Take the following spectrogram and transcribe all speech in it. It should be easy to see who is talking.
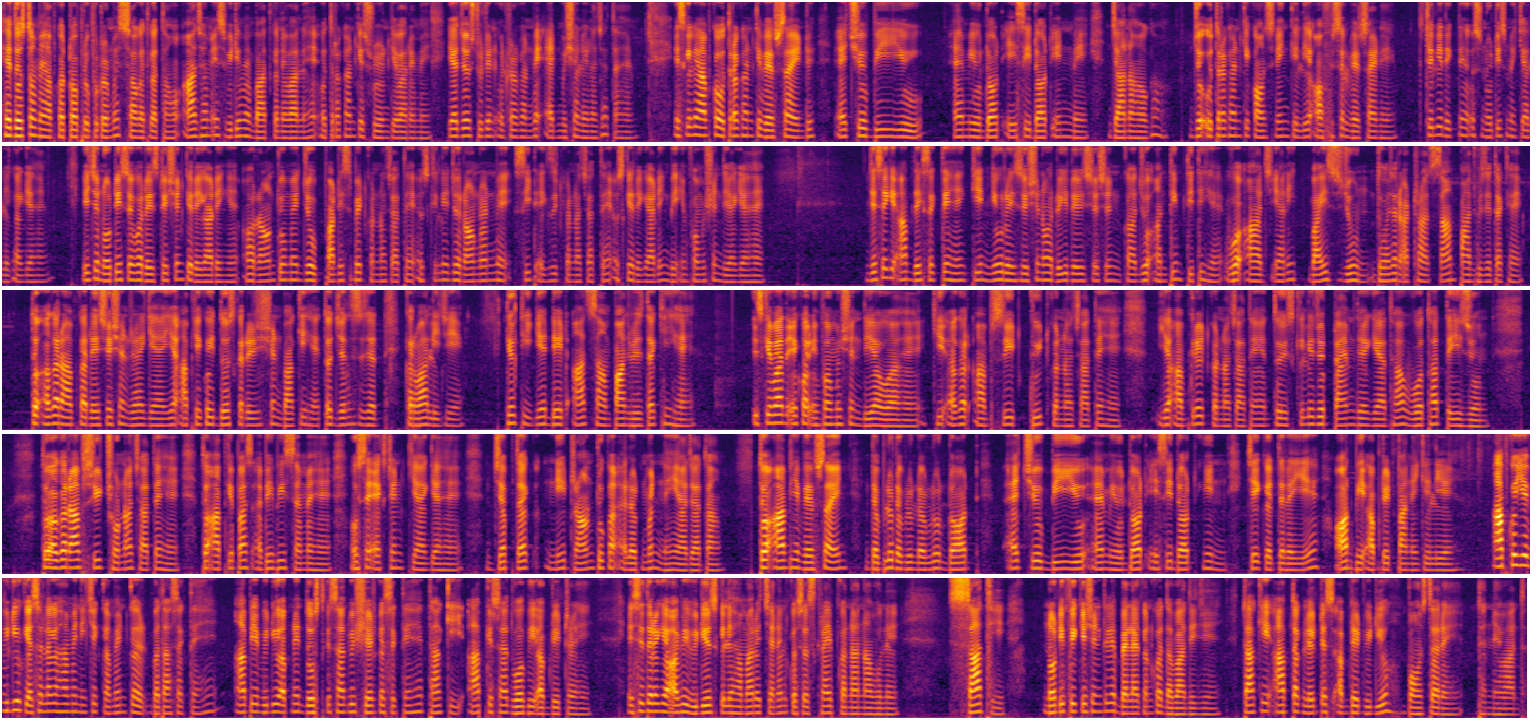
Speaker 1: हे hey दोस्तों, मैं आपका टॉप रिपोर्टर में स्वागत करता हूँ। आज हम इस वीडियो में बात करने वाले हैं उत्तराखंड के स्टूडेंट के बारे में, या जो स्टूडेंट उत्तराखंड में एडमिशन लेना चाहता है। इसके लिए आपको उत्तराखंड की website H U B U M U dot A C dot in में जाना होगा, जो उत्तराखंड की काउंसलिंग के लिए ऑफिशियल वेबसाइट है। चलिए देखते हैं उस नोटिस में क्या लिखा गया है। ये जो नोटिस है, वो रजिस्ट्रेशन के रिगार्डिंग है, और राउंड टू में जो पार्टिसिपेट करना चाहते हैं, उसके लिए जो राउंड वन में सीट एग्जिट करना चाहते हैं, उसके रिगार्डिंग भी इंफॉर्मेशन दिया गया है। जैसे कि आप देख सकते हैं कि न्यू रजिस्ट्रेशन और री रजिस्ट्रेशन का जो अंतिम तिथि है, वो आज, यानी 22 जून 2018 शाम पाँच बजे तक है। तो अगर आपका रजिस्ट्रेशन रह गया है या आपके कोई दोस्त का रजिस्ट्रेशन बाकी है तो जल्द से जल्द करवा लीजिए, क्योंकि ये डेट आज शाम पाँच बजे तक ही है। इसके बाद एक और इन्फॉर्मेशन दिया हुआ है कि अगर आप सीट क्विट करना चाहते हैं या अपग्रेड करना चाहते हैं तो इसके लिए जो टाइम दिया गया था, वो था तेईस जून। तो अगर आप सीट छोड़ना चाहते हैं तो आपके पास अभी भी समय है, उसे एक्सटेंड किया गया है, जब तक नीट राउंड टू का अलॉटमेंट नहीं आ जाता। तो आप ये वेबसाइट इन चेक करते रहिए और भी अपडेट पाने के लिए। आपको ये वीडियो कैसा लगा हमें नीचे कमेंट कर बता सकते हैं। आप ये वीडियो अपने दोस्त के साथ भी शेयर कर सकते हैं ताकि आपके साथ वो भी अपडेट रहे। इसी तरह के और भी वीडियोज़ के लिए हमारे चैनल को सब्सक्राइब करना ना भूलें। साथ ही नोटिफिकेशन के लिए बेल आइकन को दबा दीजिए, ताकि आप तक लेटेस्ट अपडेट वीडियो पहुँचता रहे। धन्यवाद।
